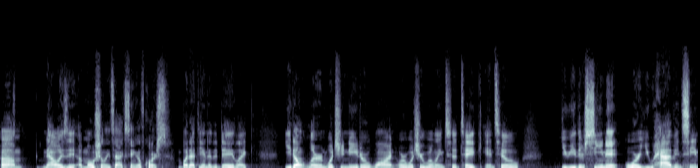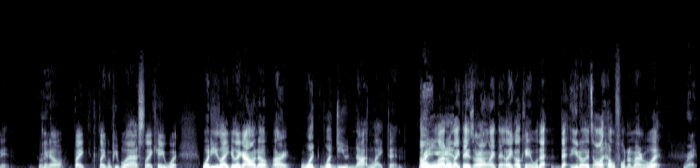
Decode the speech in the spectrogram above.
Um, now, is it emotionally taxing? Of course. But at the end of the day, like, you don't learn what you need or want or what you're willing to take until you've either seen it or you haven't seen it. You know, like like when people ask, like, "Hey, what what do you like?" You're like, "I don't know." All right, what what do you not like then? Oh, Right, well, yeah, I don't yeah. like this or I don't like that. Like, okay, well, that that you know, it's all helpful no matter what. Right.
